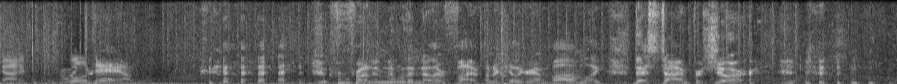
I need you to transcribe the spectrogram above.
Got it. Well, damn. Running with another 500 kilogram bomb, like this time for sure.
